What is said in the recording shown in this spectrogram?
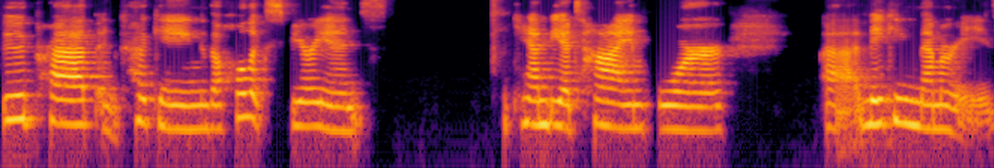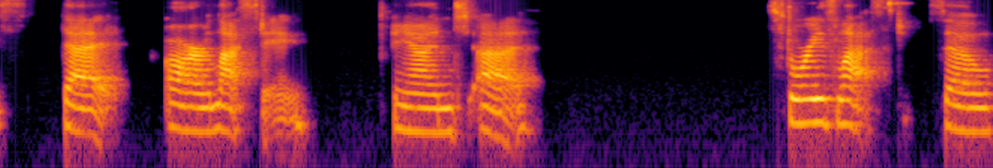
food prep and cooking, the whole experience can be a time for uh, making memories that are lasting. And uh, stories last. So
